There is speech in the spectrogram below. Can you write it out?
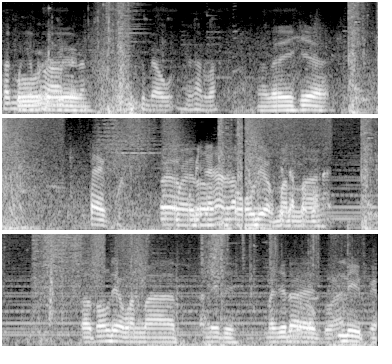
ท่านมึงยังไม่มาโอ้ยเลยนะมึงขึ้นไปเอาให้ท่านวะอะไรเหี้ยแต่เออไม่มีในนั้นเราแล้วต้องเรียกมันมา เราต้องเรียกมันมาอันนี้ดิมันจะได้รีบไง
